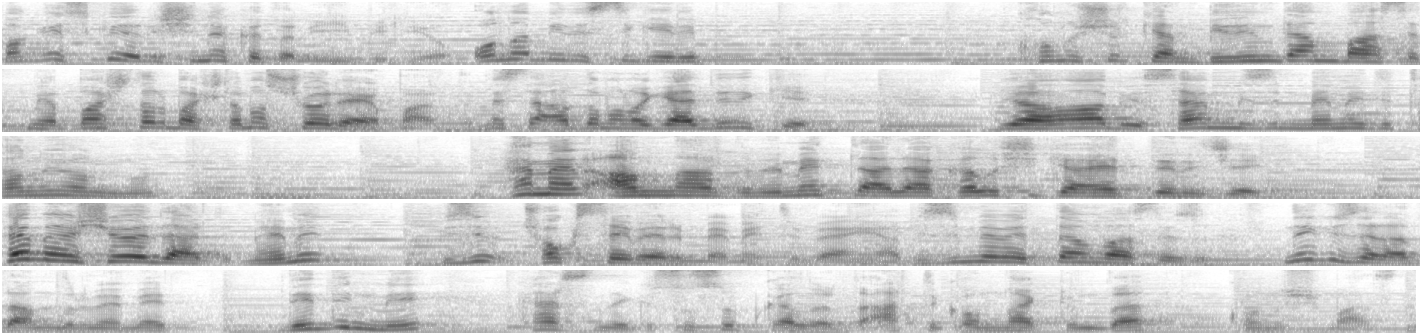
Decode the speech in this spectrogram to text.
Bak eskiler işi ne kadar iyi biliyor. Ona birisi gelip konuşurken birinden bahsetmeye başlar başlamaz şöyle yapardı. Mesela adam ona geldi dedi ki ya abi sen bizim Mehmet'i tanıyor mu? Hemen anlardı Mehmet'le alakalı şikayetlenecek. Hemen şöyle derdi. Mehmet, bizim çok severim Mehmet'i ben ya. Bizim Mehmet'ten bahsediyorsun. Ne güzel adamdır Mehmet. Dedim mi karşısındaki susup kalırdı. Artık onun hakkında konuşmazdı.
